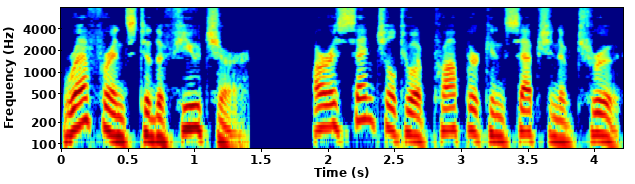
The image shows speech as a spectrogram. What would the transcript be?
reference to the future, are essential to a proper conception of truth.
